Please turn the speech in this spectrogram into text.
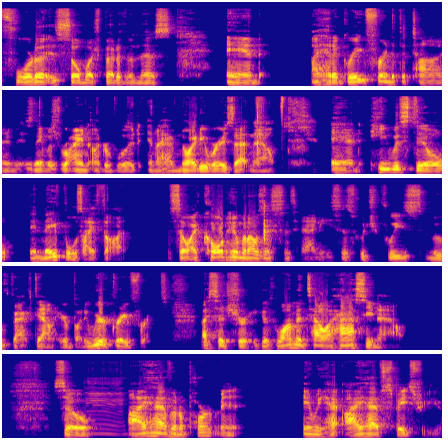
florida is so much better than this and i had a great friend at the time his name was ryan underwood and i have no idea where he's at now and he was still in naples i thought so I called him when I was in Cincinnati. He says, "Would you please move back down here, buddy? We were great friends." I said, "Sure." He goes, "Well, I'm in Tallahassee now, so Mm. I have an apartment, and we ha- I have space for you."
